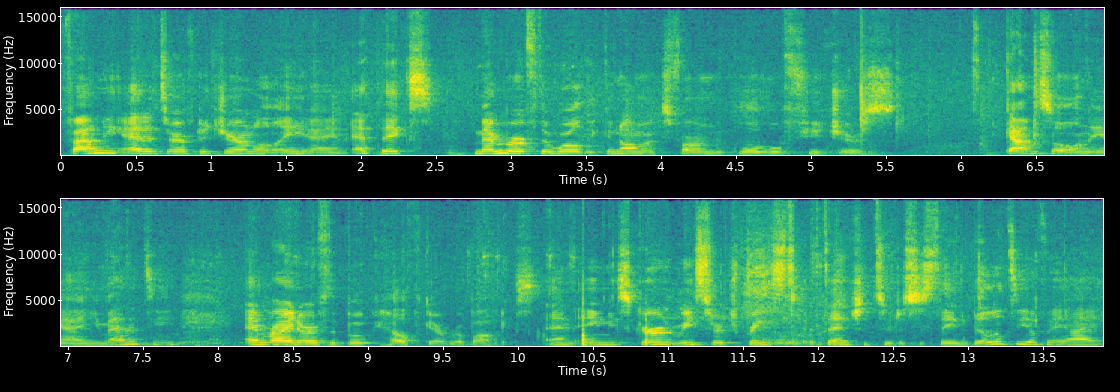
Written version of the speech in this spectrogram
founding editor of the journal AI and Ethics, member of the World Economics Forum, the Global Futures Council on AI and Humanity, and writer of the book Healthcare Robotics. And Aimee's current research brings attention to the sustainability of AI,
